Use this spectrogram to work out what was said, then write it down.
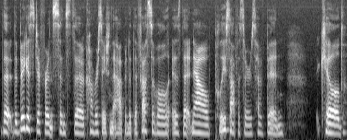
the, the biggest difference since the conversation that happened at the festival is that now police officers have been killed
